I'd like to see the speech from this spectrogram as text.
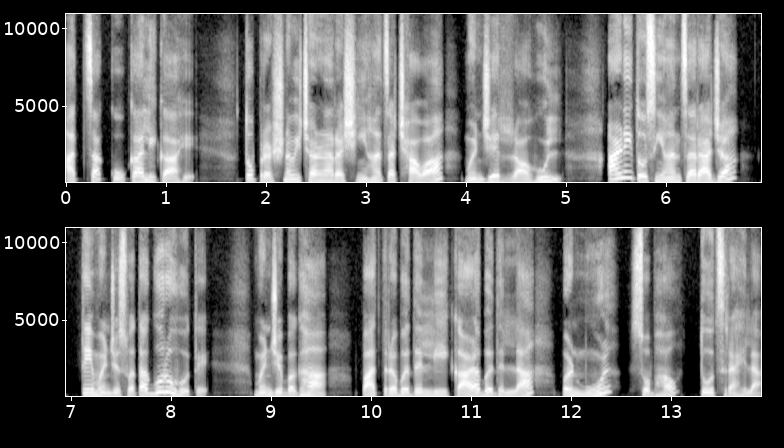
आजचा कोकालिका आहे. तो प्रश्न विचारणारा सिंहाचा छावा म्हणजे राहुल. आणि तो सिंहांचा राजा ते म्हणजे स्वतः गुरु होते. म्हणजे बघा पात्र बदलली काळ बदलला पण मूळ स्वभाव तोच राहिला.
